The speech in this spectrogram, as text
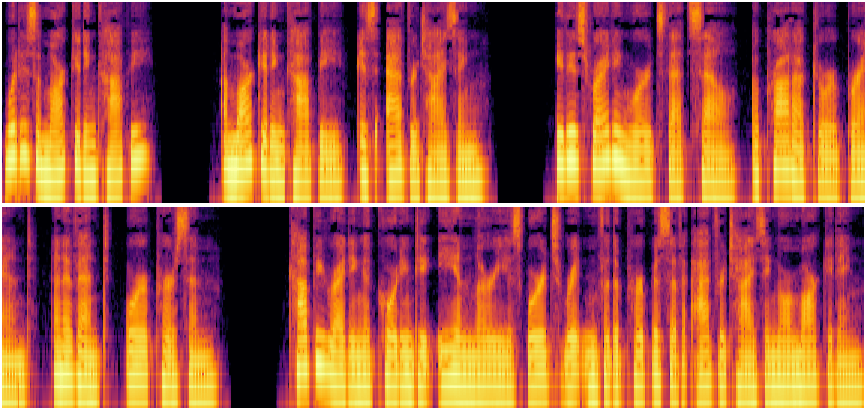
What is a marketing copy? A marketing copy is advertising. It is writing words that sell a product or a brand, an event, or a person. Copywriting, according to Ian Lurie, is words written for the purpose of advertising or marketing.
